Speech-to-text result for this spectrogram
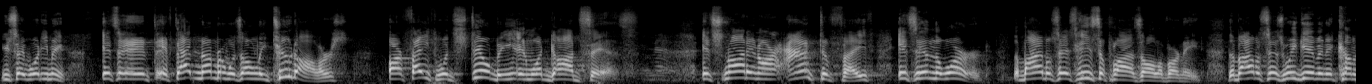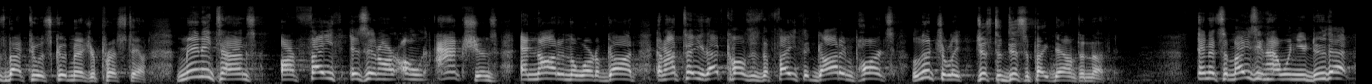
You say, what do you mean? It's if, if that number was only $2, our faith would still be in what God says. It's not in our act of faith, it's in the Word. The Bible says He supplies all of our need. The Bible says we give and it comes back to us good measure, pressed down. Many times our faith is in our own actions and not in the Word of God. And I tell you, that causes the faith that God imparts literally just to dissipate down to nothing. And it's amazing how when you do that,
